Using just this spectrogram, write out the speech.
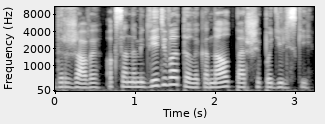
держави. Оксана Медведєва, телеканал Перший Подільський.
